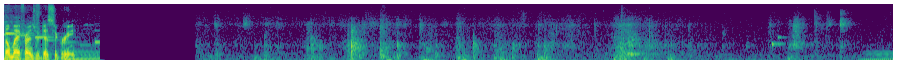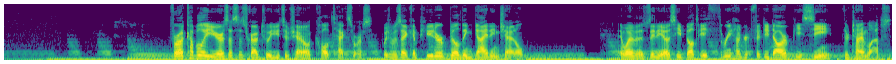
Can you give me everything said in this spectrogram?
Though my friends would disagree. For a couple of years, I subscribed to a YouTube channel called TechSource, which was a computer building guiding channel. In one of his videos, he built a $350 PC through time-lapse,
